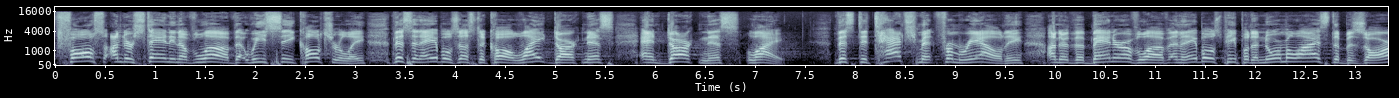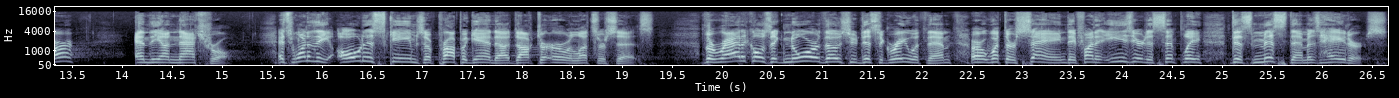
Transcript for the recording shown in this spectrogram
false understanding of love that we see culturally, this enables us to call light darkness and darkness light. This detachment from reality under the banner of love enables people to normalize the bizarre and the unnatural. It's one of the oldest schemes of propaganda, Dr. Erwin Lutzer says. The radicals ignore those who disagree with them or what they're saying. They find it easier to simply dismiss them as haters.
